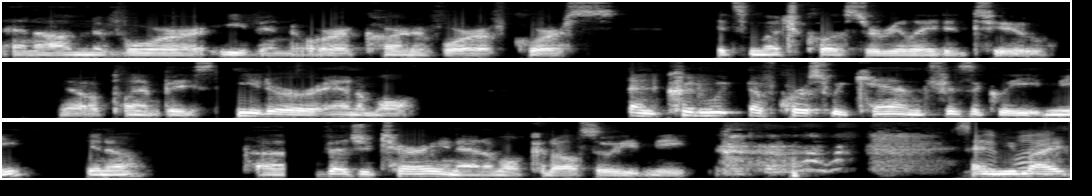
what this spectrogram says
an omnivore even or a carnivore, of course. it's much closer related to you know a plant-based eater or animal and could we of course we can physically eat meat you know a vegetarian animal could also eat meat and you point. might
